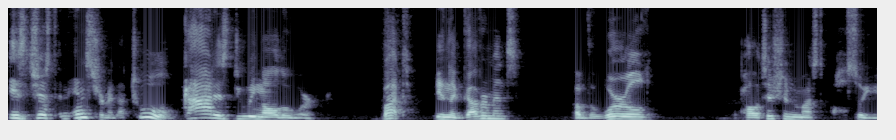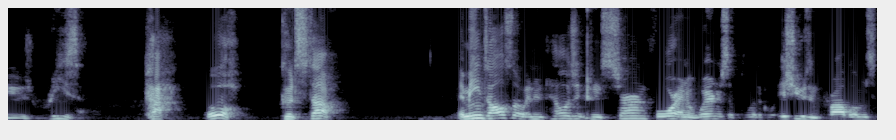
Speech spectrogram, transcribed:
is just an instrument, a tool. God is doing all the work. But in the government of the world, the politician must also use reason. Ha! Oh, good stuff. It means also an intelligent concern for and awareness of political issues and problems,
